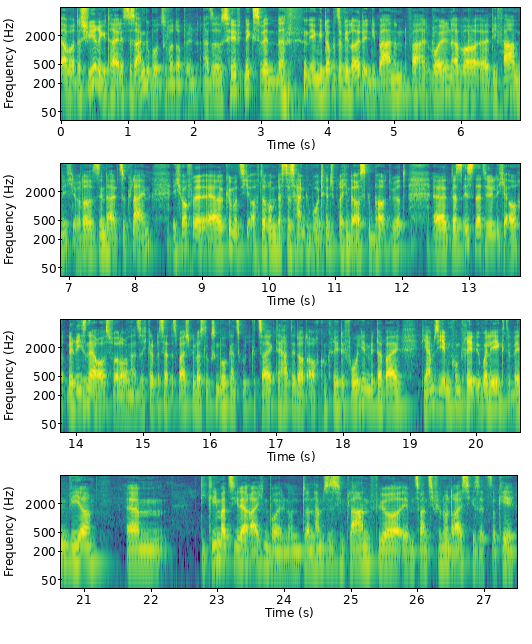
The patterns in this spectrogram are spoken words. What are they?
aber das schwierige Teil ist das Angebot zu verdoppeln. Also es hilft nichts, wenn dann irgendwie doppelt so viele Leute in die Bahnen wollen, aber äh, die fahren nicht oder sind halt zu klein. Ich hoffe, er kümmert sich auch darum, dass das Angebot entsprechend ausgebaut wird. Äh, das ist natürlich auch eine riesen Herausforderung. Also ich glaube, das hat das Beispiel aus Luxemburg ganz gut gezeigt. Er hatte dort auch konkrete Folien mit dabei. Die haben sich eben konkret überlegt, wenn wir ähm, die Klimaziele erreichen wollen. Und dann haben sie sich einen Plan für eben 2035 gesetzt. Okay,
